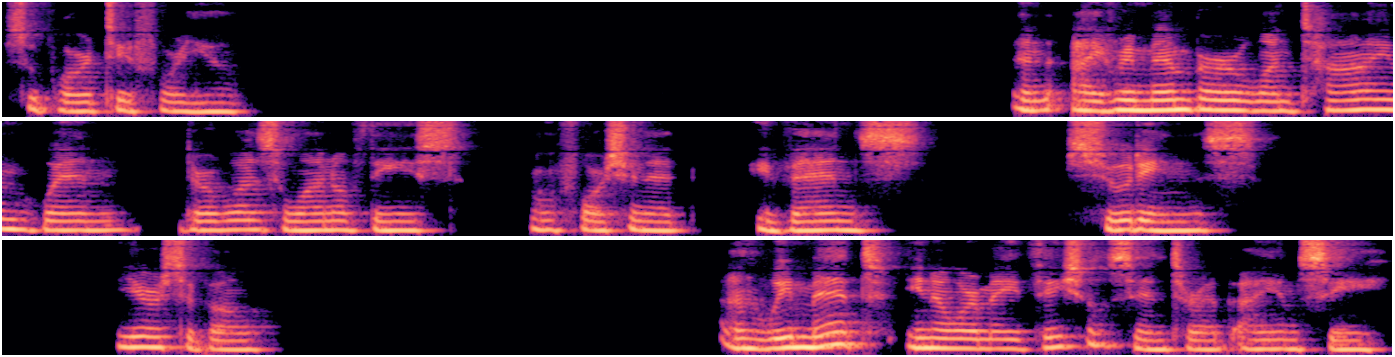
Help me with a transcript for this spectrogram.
supportive for you. And I remember one time when there was one of these unfortunate events, shootings, years ago. And we met in our meditation center at IMC.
